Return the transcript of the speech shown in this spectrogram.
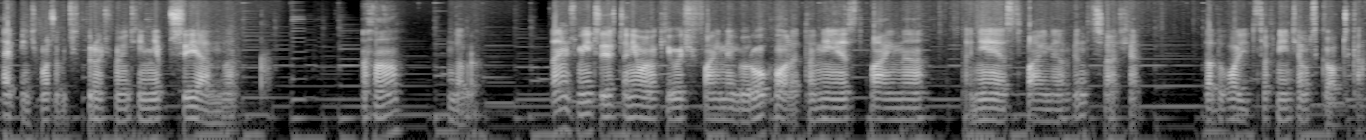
E5 może być w którymś momencie nieprzyjemne. Aha, dobra. Zanim mi, czy jeszcze nie mam jakiegoś fajnego ruchu, ale to nie jest fajne. To nie jest fajne, więc trzeba się zadowolić cofnięciem skoczka.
